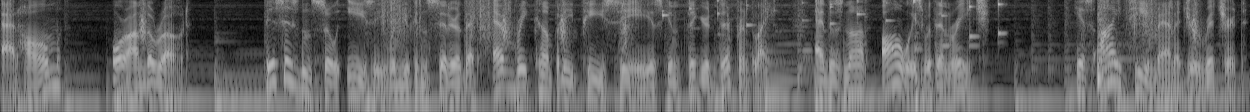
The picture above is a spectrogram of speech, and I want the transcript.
at home, or on the road. This isn't so easy when you consider that every company PC is configured differently and is not always within reach. His IT manager, Richard,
